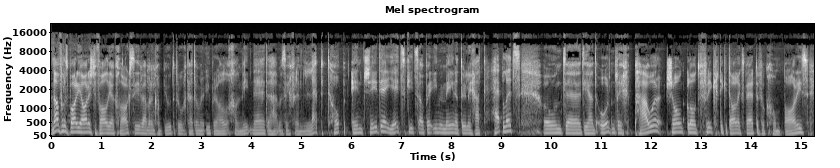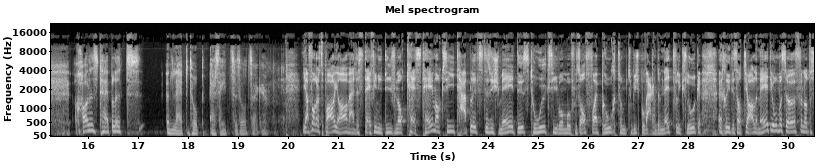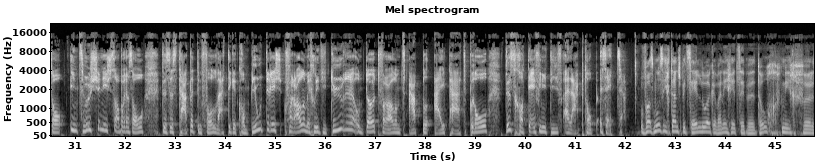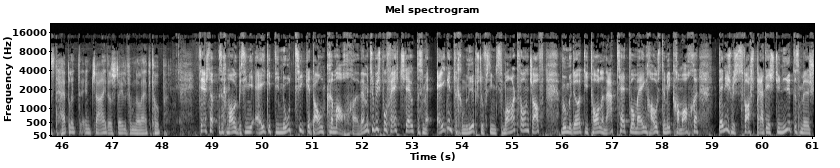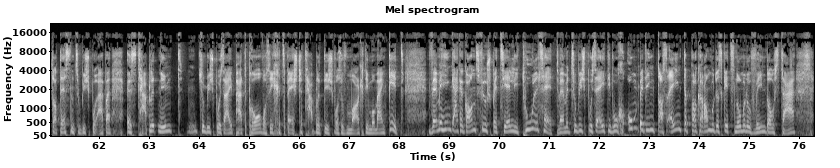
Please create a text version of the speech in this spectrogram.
na, vor ein paar Jahren war der Fall ja klar gewesen, wenn man einen Computer braucht hat, den man überall kann mitnehmen kann, dann hat man sich für einen Laptop entschieden. Jetzt gibt es aber immer mehr natürlich auch Tablets und äh, die haben ordentlich Power. Jean-Claude Frick, Digitalexperte von Comparis. Kann ein Tablet einen Laptop ersetzen sozusagen? Ja, vor ein paar Jahren wäre das definitiv noch kein Thema gewesen. Tablets, das ist mehr das Tool gewesen, das man auf dem Sofa braucht, um zum Beispiel während dem Netflix schauen, ein bisschen in sozialen Medien surfen oder so. Inzwischen ist es aber so, dass ein Tablet ein vollwertiger Computer ist, vor allem ein bisschen die teuren und dort vor allem das Apple iPad Pro. Das kann definitiv ein Laptop ersetzen. Auf was muss ich dann speziell schauen, wenn ich jetzt eben doch mich für ein Tablet entscheide anstelle von einem Laptop? Zuerst sollte man sich mal über seine eigene Nutzung Gedanken machen. Wenn man zum Beispiel feststellt, dass man eigentlich am liebsten auf seinem Smartphone schafft, weil man dort die tollen Apps hat, wo man eigentlich alles damit machen kann, dann ist man fast prädestiniert, dass man stattdessen zum Beispiel eben ein Tablet nimmt, zum Beispiel ein iPad Pro, wo sicher das beste Tablet ist, was es auf dem Markt im Moment gibt. Wenn man hingegen ganz viele spezielle Tools hat, wenn man zum Beispiel sagt, ich brauche unbedingt das eine Programm und das gibt es nur auf Windows 10,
